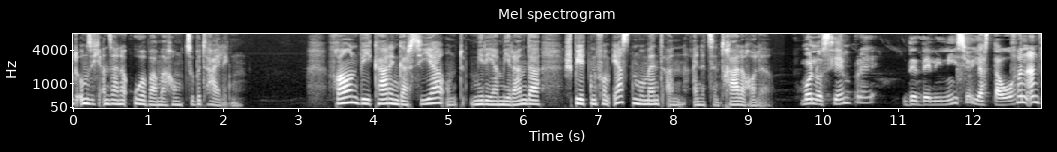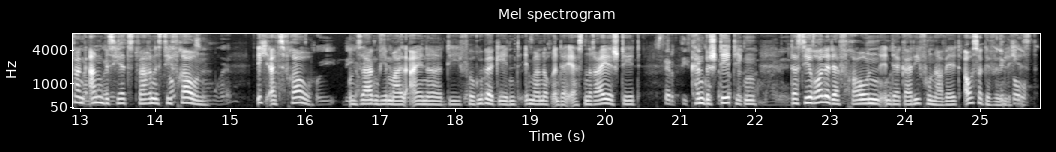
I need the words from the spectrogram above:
und um sich an seiner Urbarmachung zu beteiligen. Frauen wie Karen Garcia und Miriam Miranda spielten vom ersten Moment an eine zentrale Rolle. Von Anfang an bis jetzt waren es die Frauen, ich als Frau, und sagen wir mal eine, die vorübergehend immer noch in der ersten Reihe steht, kann bestätigen, dass die Rolle der Frauen in der Garifuna-Welt außergewöhnlich ist.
